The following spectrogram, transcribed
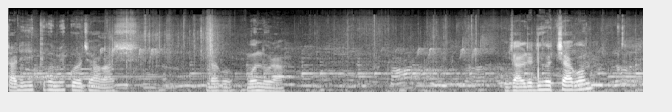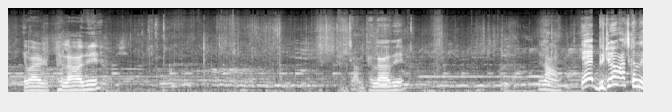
চারিদিক থেকে মেঘ করেছে আকাশ। দেখো বন্ধুরা। জাল রেডি হচ্ছে এখন। এবার ফেলা হবে। জাল ফেলা হবে। না এ ভিডিও মাঝখানে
